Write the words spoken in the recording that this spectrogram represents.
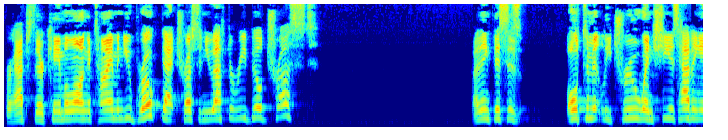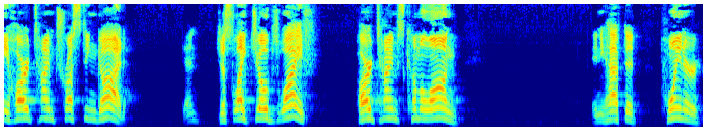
Perhaps there came along a time and you broke that trust and you have to rebuild trust. I think this is ultimately true when she is having a hard time trusting God. Again, just like Job's wife, hard times come along and you have to point her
